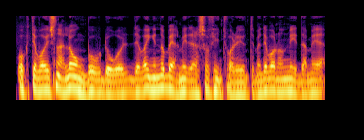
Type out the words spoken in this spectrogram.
Och det var ju sådana här långbord då. Det var ingen Nobelmiddag, så fint var det ju inte. Men det var någon middag med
